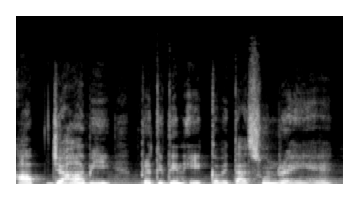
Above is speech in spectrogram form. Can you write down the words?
आप जहाँ भी प्रतिदिन एक कविता सुन रहे हैं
